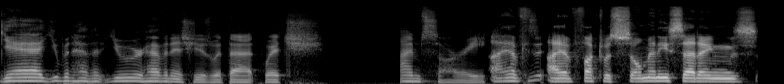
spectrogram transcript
Yeah, you've been having you were having issues with that, which I'm sorry. I have it- I have fucked with so many settings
